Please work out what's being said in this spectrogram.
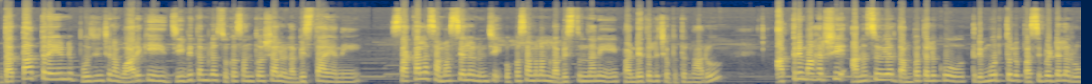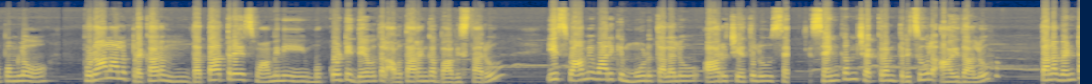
దత్తాత్రేయుణ్ణి పూజించిన వారికి జీవితంలో సుఖ సంతోషాలు లభిస్తాయని సకల సమస్యల నుంచి ఉపశమనం లభిస్తుందని పండితులు చెబుతున్నారు. అత్రి మహర్షి అనసూయ దంపతులకు త్రిమూర్తులు పసిబిడ్డల రూపంలో పురాణాల ప్రకారం దత్తాత్రేయ స్వామిని ముక్కోటి దేవతల అవతారంగా భావిస్తారు. ఈ స్వామి వారికి మూడు తలలు ఆరు చేతులు శ- శంఖం చక్రం త్రిశూల ఆయుధాలు తన వెంట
